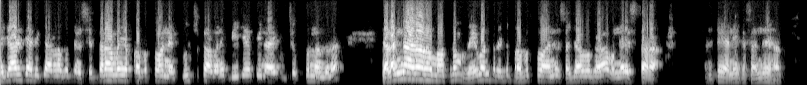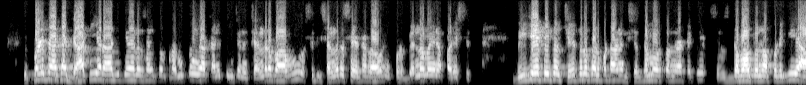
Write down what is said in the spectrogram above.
మెజారిటీ అధికారంలోకి వచ్చిన సిద్ధరామయ్య ప్రభుత్వాన్ని కూల్చుతామని బీజేపీ నాయకులు చెప్తున్నందున తెలంగాణలో మాత్రం రేవంత్ రెడ్డి ప్రభుత్వాన్ని సజావుగా ఉండనిస్తారా అంటే అనేక సందేహాలు. ఇప్పటిదాకా జాతీయ రాజకీయాలు సైతం ప్రముఖంగా కనిపించిన చంద్రబాబు శ్రీ చంద్రశేఖరరావులు ఇప్పుడు భిన్నమైన పరిస్థితి. బీజేపీతో చేతులు కలపడానికి సిద్ధమవుతున్నట్టుకి సిద్ధమవుతున్నప్పటికీ ఆ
